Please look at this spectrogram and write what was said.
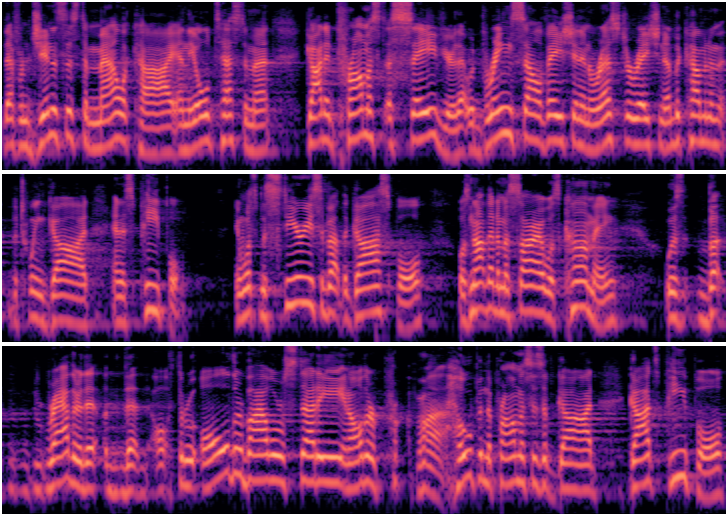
That from Genesis to Malachi in the Old Testament, God had promised a Savior that would bring salvation and restoration of the covenant between God and his people. And what's mysterious about the gospel was not that a Messiah was coming, was but rather that, that through all their bible study and all their uh, hope in the promises of god god's people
